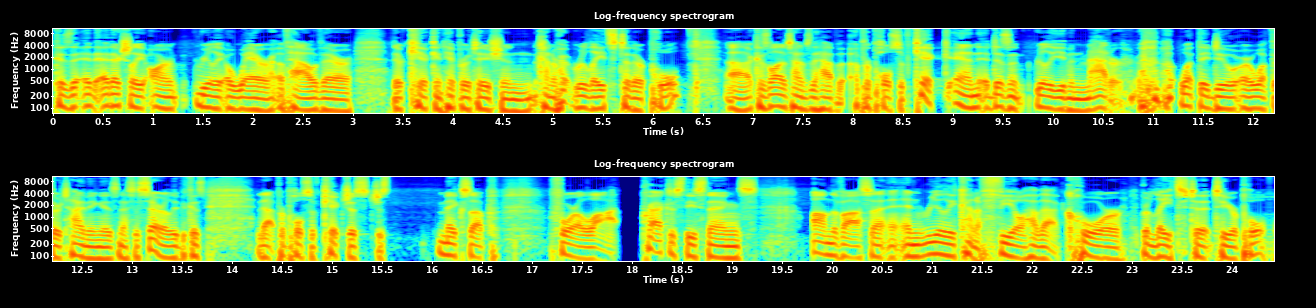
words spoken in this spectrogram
because they, they, actually aren't really aware of how their, their kick and hip rotation kind of relates to their pull. Because uh, a lot of times they have a propulsive kick and it doesn't really even matter what they do or what their timing is necessarily because that propulsive kick just just makes up for a lot. Practice these things on the Vasa and really kind of feel how that core relates to, to your pull.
